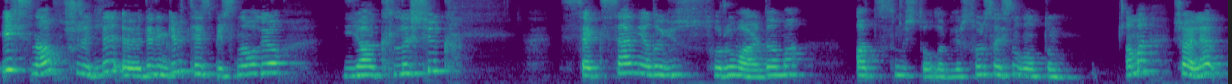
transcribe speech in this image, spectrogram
İlk sınav şu şekilde e, dediğim gibi test bir sınav oluyor. Yaklaşık 80 ya da 100 soru vardı ama 60 da olabilir. Soru sayısını unuttum. Ama şöyle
